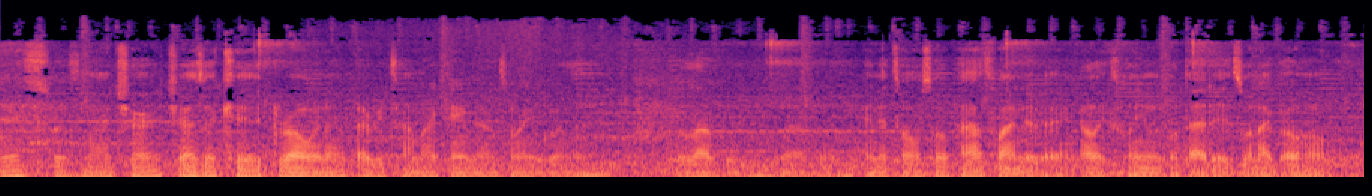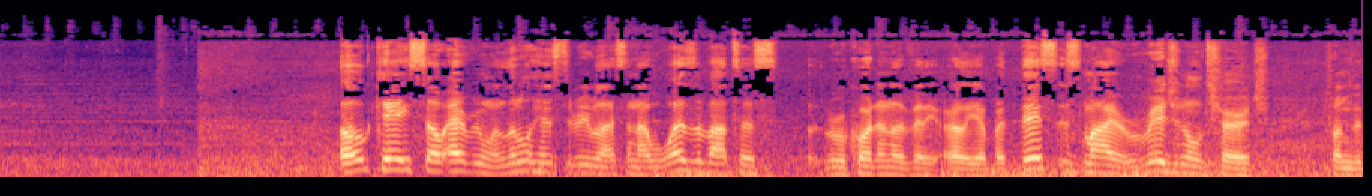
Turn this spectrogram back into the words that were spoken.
This was my church as a kid growing up every time I came down to Anguilla. Lovely, lovely. And it's also a Pathfinder Day. I'll explain what that is when I go home. Okay, so everyone, little history lesson. I was about to record another video earlier, but this is my original church from the,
